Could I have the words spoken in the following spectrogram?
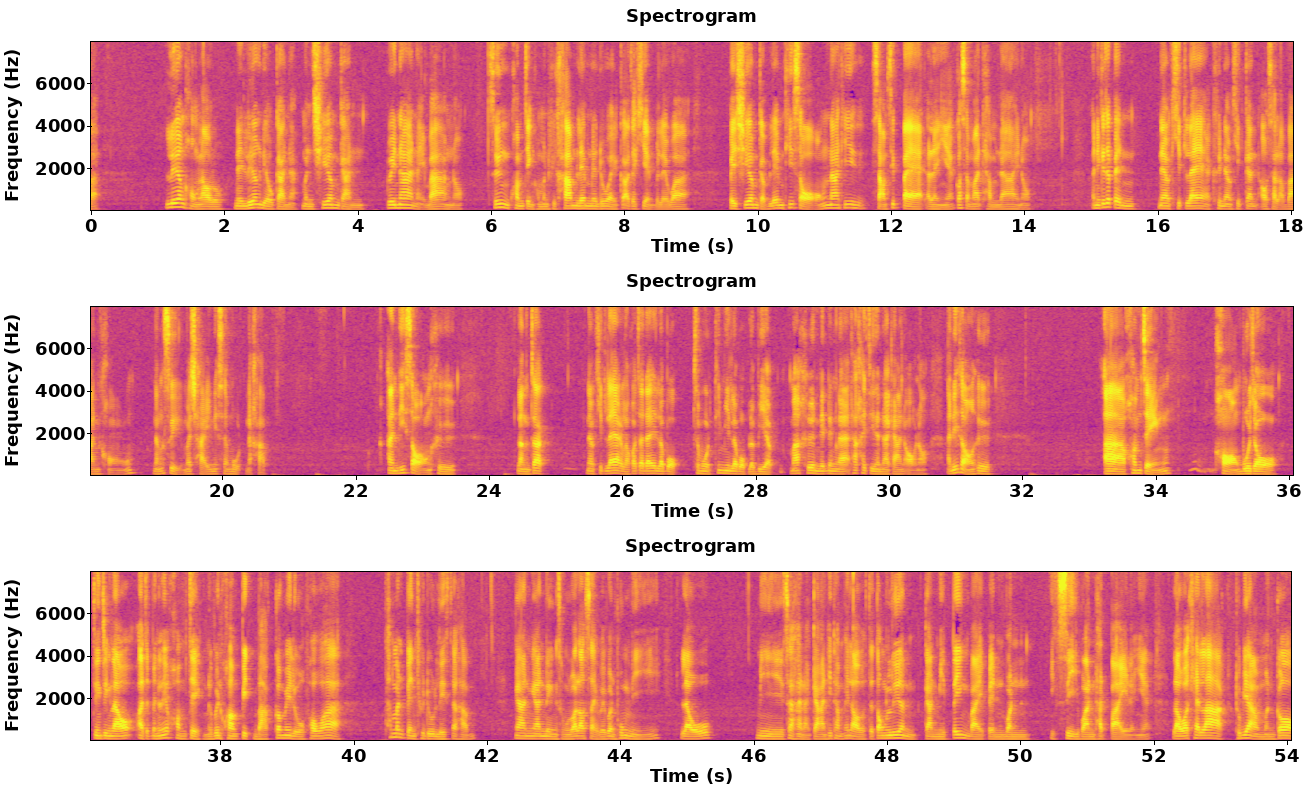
เรื่องของเราในเรื่องเดียวกันอะมันเชื่อมกันด้วยหน้าไหนบ้างเนาะซึ่งความเจ๋งของมันคือข้ามเล่มได้ด้วย ก็อาจจะเขียนไปเลยว่า ไปเชื่อมกับเล่มที่ 2 หน้าที่ 38 อะไรเงี้ยก็สามารถทำได้เนาะอันนี้ก็จะเป็นแนวคิดแรกคือแนวคิดการเอาสารบัญของหนังสือมาใช้ในสมุดนะครับ อันที่ 2 คือ หลังจากแนวคิดแรกเราก็จะได้ระบบ สมุดที่มีระบบระเบียบมากขึ้นนิดนึงแล้ว ถ้าใครจินตนาการออกเนาะอันที่2คืออ่าความเจ๋งของบูโจ จริง ๆ แล้วอาจจะเป็นเรียกความเจ๋งหรือเป็นความปิดบั๊กก็ไม่รู้ เพราะว่าถ้ามันเป็น to do list อะครับ งานงานหนึ่งสมมุติว่าเราใส่ไว้บนพรุ่งนี้ แล้วมีสถานการณ์ที่ทำให้เราจะต้องเลื่อนการมีติ้งไปเป็นวันอีก 4 วันถัดไปอะไรเงี้ย เราก็แค่ลากทุกอย่างมันก็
